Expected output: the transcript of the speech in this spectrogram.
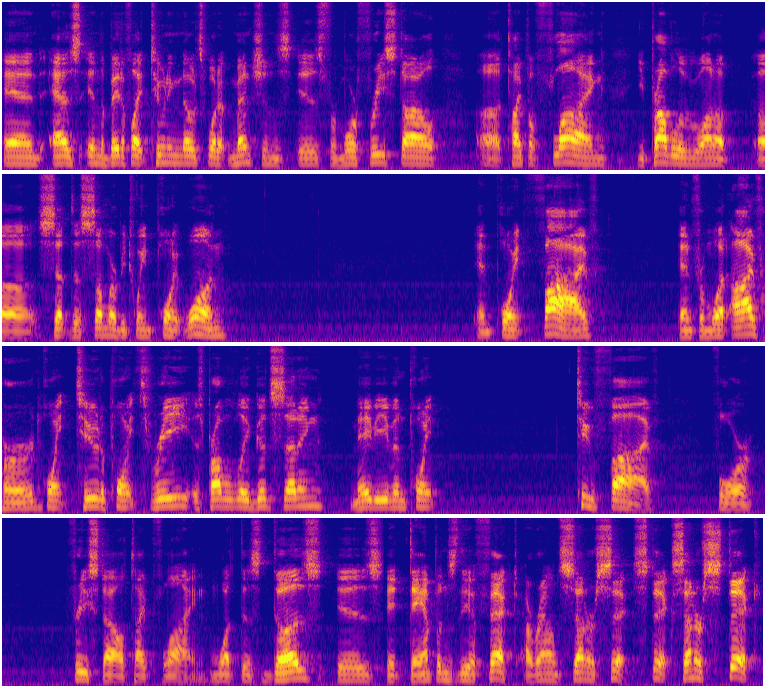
And as in the Betaflight tuning notes, what it mentions is for more freestyle uh, type of flying, you probably want to uh, set this somewhere between 0.1 and 0.5. And from what I've heard, 0.2 to 0.3 is probably a good setting, maybe even 0.25 for freestyle type flying. What this does is it dampens the effect around center stick. Center stick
